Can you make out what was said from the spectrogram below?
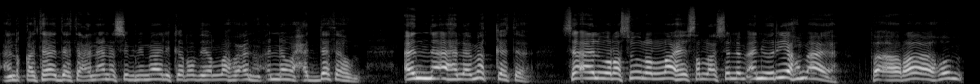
عن قتادة عن أنس بن مالك رضي الله عنه أنه حدثهم أن أهل مكة سألوا رسول الله صلى الله عليه وسلم أن يريهم آية فأراهم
